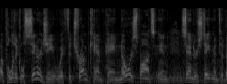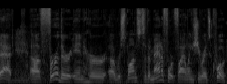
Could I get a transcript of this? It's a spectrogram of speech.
a political synergy with the Trump campaign. No response in Sanders' statement to that. Uh, further, in her uh, response to the Manafort filing, she writes, quote,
